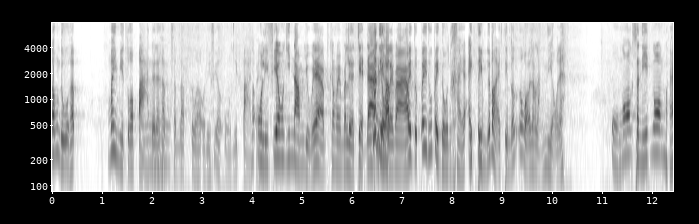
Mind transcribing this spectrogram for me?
ต้องดูครับ ไม่มีตัวปาดด้วยนะครับสำหรับตัวโอลิเฟียโอ้นี่ปาดแล้วไปโอลิเฟียเมื่อกี้นำอยู่ไม่ใช่ครับทำไมมาเหลือเจ็ดได้นั่นไม่ดิโดนครับอะไรมาครับไม่รู้ไม่รู้ไปโดนใครไอติมหรือเปล่าไอติมต้องต้องบอกว่าหลังๆเหนียวนะโอ้งอกสนิทงอกมา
